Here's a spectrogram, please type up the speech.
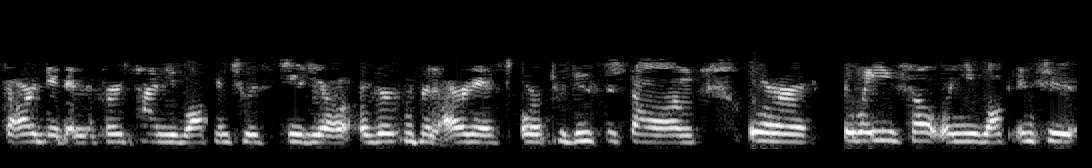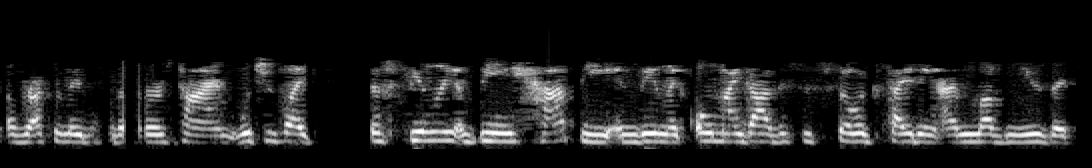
started and the first time you walk into a studio or work with an artist or produce a song or the way you felt when you walked into a record label for the first time, which is like the feeling of being happy and being like, oh my God, this is so exciting. I love music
